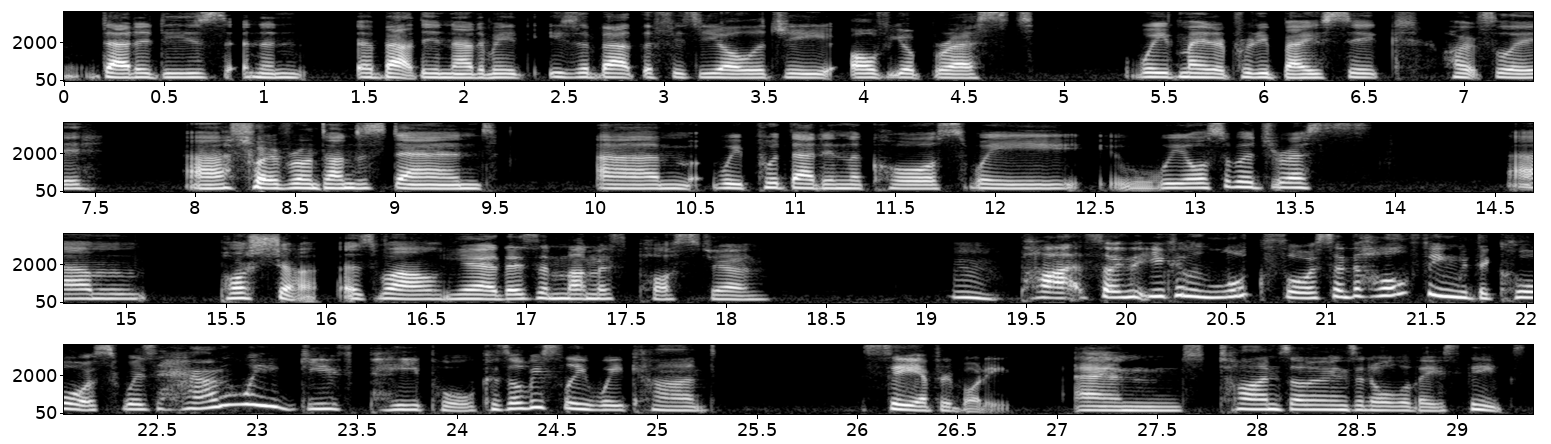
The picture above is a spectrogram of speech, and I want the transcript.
that it is an about the anatomy, it is about the physiology of your breast. We've made it pretty basic, hopefully, uh, for everyone to understand. Um, we put that in the course. We we also address um, posture as well. Yeah, there's a mama's posture Mm. part so that you can look for. So the whole thing with the course was how do we give people, because obviously we can't see everybody and time zones and all of these things.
